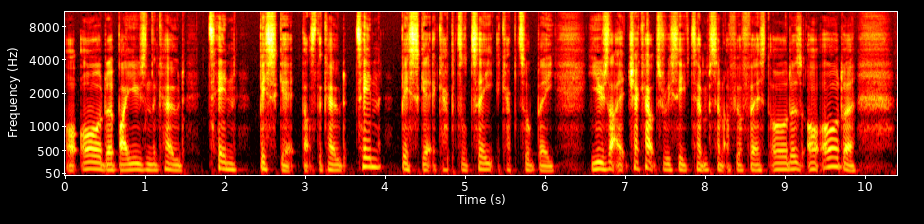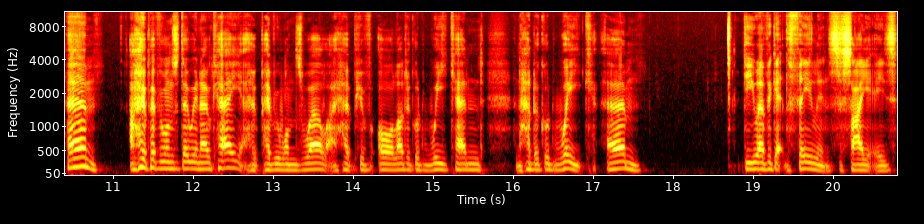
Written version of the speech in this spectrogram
or order by using the code TIN BISCUIT. That's the code TIN biscuit, a capital T, a capital B. Use that at checkout to receive 10% off your first orders or order. Um, I hope everyone's doing okay. I hope everyone's well. I hope you've all had a good weekend and had a good week. Um, do you ever get the feeling society's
